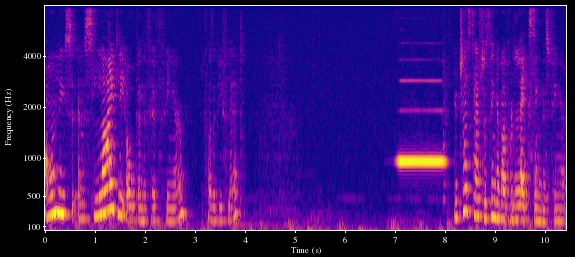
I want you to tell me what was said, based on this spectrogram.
only uh, slightly open the fifth finger for the B flat. You just have to think about relaxing this finger.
